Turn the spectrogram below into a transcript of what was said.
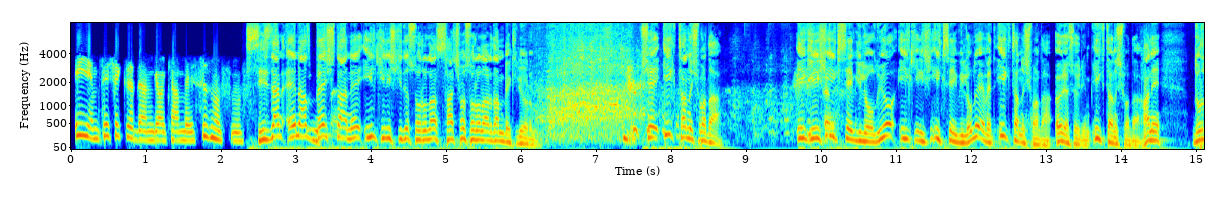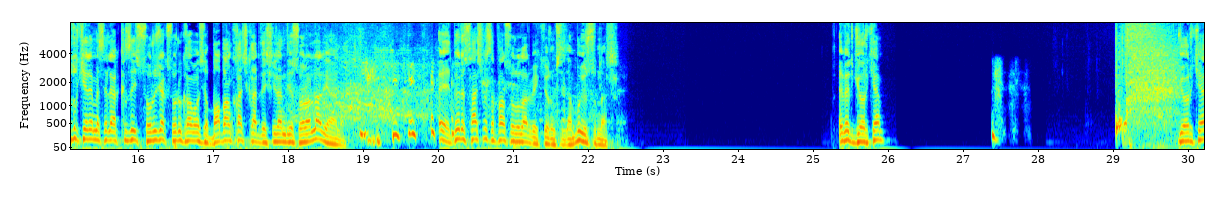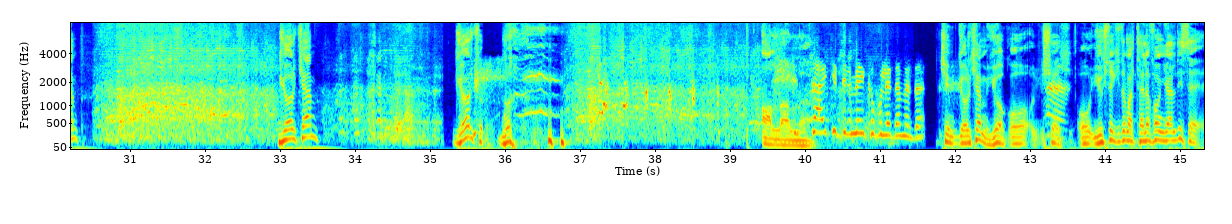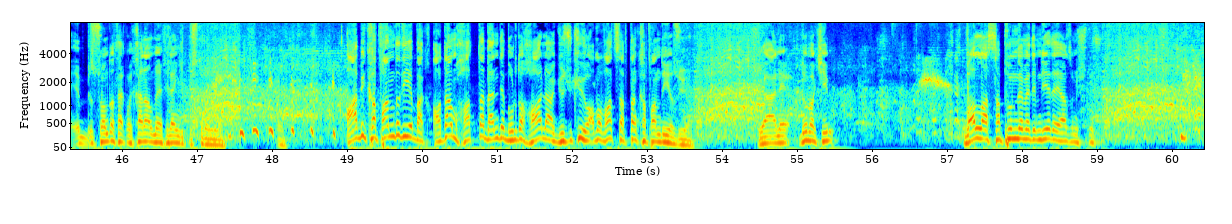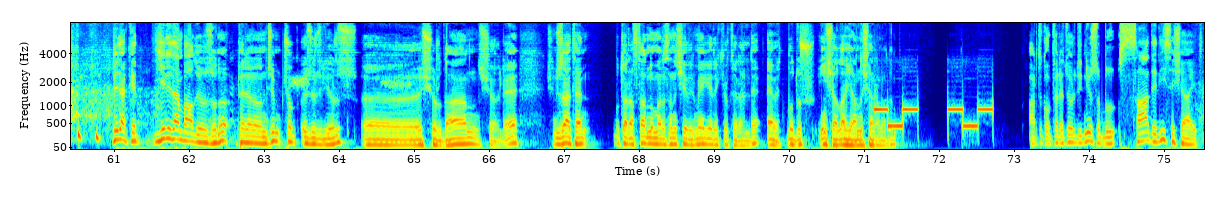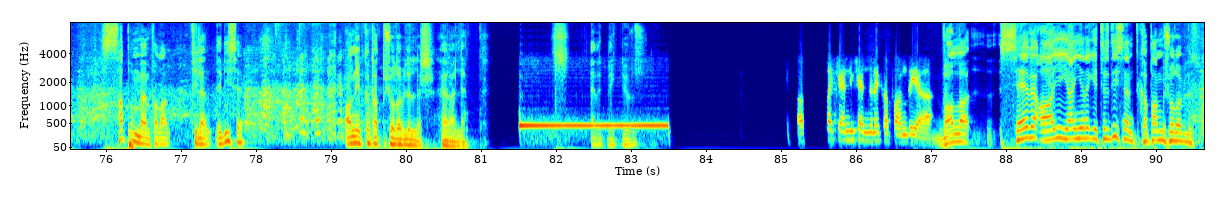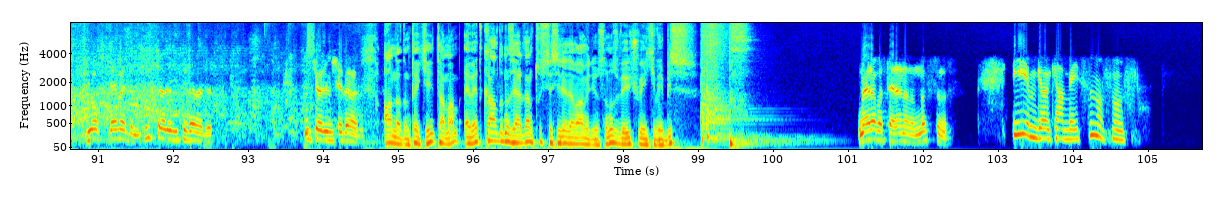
İyiyim teşekkür ederim Görkem Bey. Siz nasılsınız? Sizden en az 5 tane ilk ilişkide sorulan saçma sorulardan bekliyorum. Şey ilk tanışmada. İlk ilişki ilk sevgili oluyor. İlk ilişki ilk sevgili oluyor. Evet ilk tanışmada. Öyle söyleyeyim. ilk tanışmada. Hani durduk yere mesela kıza hiç soracak soru kalmasa baban kaç kardeş falan diye sorarlar yani. evet böyle saçma sapan sorular bekliyorum sizden. Buyursunlar. Evet Görkem. Görkem. Görkem. Görkem. Allah Allah. Terk edilmeyi kabul edemedi. Kim Görkem mi? Yok o şey He. o yüksek ihtimal telefon geldiyse e, sonda takma kan almaya falan gitmiştir onunla. Abi kapandı diye bak adam hatta bende burada hala gözüküyor ama Whatsapp'tan kapandı yazıyor. Yani dur bakayım. Vallahi sapım demedim diye de yazmıştır. Bir dakika yeniden bağlıyoruz onu Peren Hanımcığım. Çok özür diliyoruz. Ee, şuradan şöyle. Çünkü zaten bu taraftan numarasını çevirmeye gerek yok herhalde. Evet budur. İnşallah yanlış aramadım. Artık operatör dinliyorsa bu sağ dediyse şayet sapım ben falan filan dediyse anlayıp kapatmış olabilirler herhalde. Evet bekliyoruz. Hatta kendi kendine kapandı ya. Valla S ve A'yı yan yana getirdiysen kapanmış olabilir. Yok demedim. Hiç öyle bir şey demedim. Hiç öyle bir şey demedim. Anladım peki tamam. Evet kaldığınız yerden tuş sesiyle devam ediyorsunuz. Ve 3 ve 2 ve 1. Merhaba Seren Hanım nasılsınız? İyiyim Görkem Bey siz nasılsınız?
